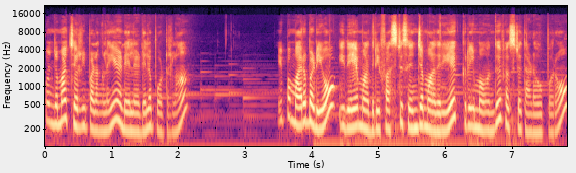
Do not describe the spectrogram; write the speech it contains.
கொஞ்சமாக செர்ரி பழங்களையும் இடையில இடையில போட்டுடலாம். இப்போ மறுபடியும் இதே மாதிரி ஃபஸ்ட்டு செஞ்ச மாதிரியே க்ரீமை வந்து ஃபஸ்ட்டு தடவ போகிறோம்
